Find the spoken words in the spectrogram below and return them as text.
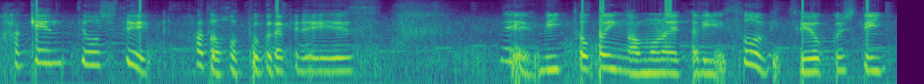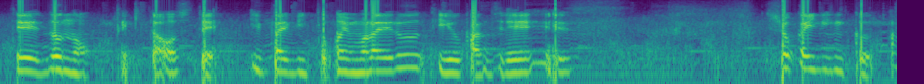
派遣って押して、あとほっとくだけです。で、ビットコインがもらえたり、装備強くしていって、どんどん敵倒して、いっぱいビットコインもらえるっていう感じです。紹介リンク、あ、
